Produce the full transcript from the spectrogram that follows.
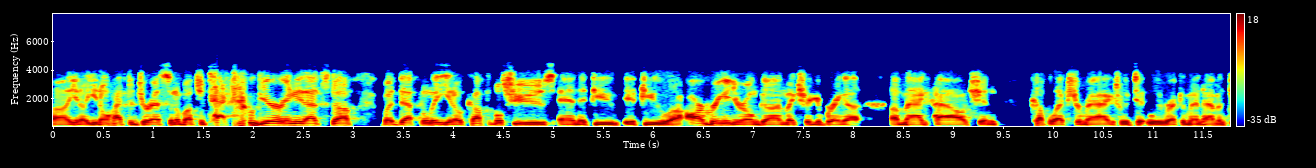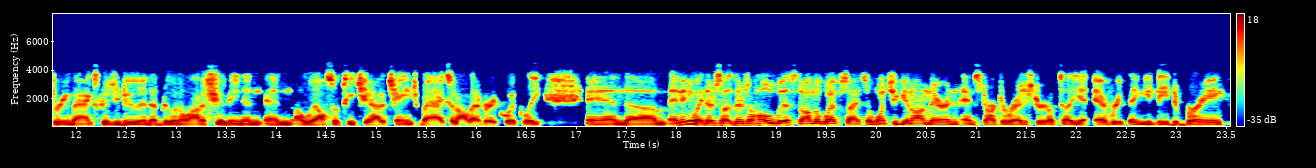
Uh, you know, you don't have to dress in a bunch of tactical gear or any of that stuff, but definitely, you know, comfortable shoes. And if you, if you uh, are bringing your own gun, make sure you bring a, a mag pouch and, couple extra mags. We, t- we recommend having three mags because you do end up doing a lot of shooting, and, and we also teach you how to change mags and all that very quickly. And um, and anyway, there's a there's a whole list on the website. So once you get on there and, and start to register, it'll tell you everything you need to bring,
